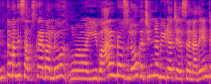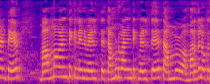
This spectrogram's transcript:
ఇంతమంది సబ్స్క్రైబర్లు ఈ వారం రోజులో ఒక చిన్న వీడియో చేశాను. అదేంటంటే మా అమ్మ వంటికి నేను వెళ్తే తమ్ముడు వాళ్ళంటికి వెళ్తే తమ్ముడు మరదలు ఒక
